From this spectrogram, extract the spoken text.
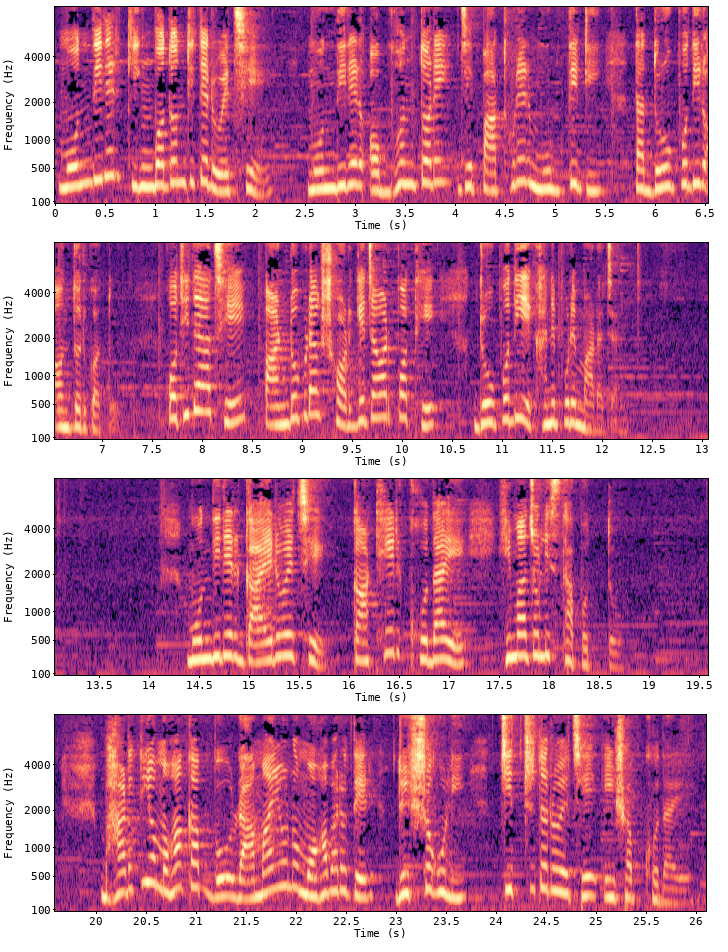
মন্দিরের কিংবদন্তিতে রয়েছে মন্দিরের অভ্যন্তরে যে পাথরের মূর্তিটি তা দ্রৌপদীর অন্তর্গত। কথিত আছে পাণ্ডবরা স্বর্গে যাওয়ার পথে দ্রৌপদী এখানে পড়ে মারা যান। মন্দিরের গায়ে রয়েছে কাঠের খোদায়ে হিমাচলি স্থাপত্য। ভারতীয় মহাকাব্য রামায়ণ ও মহাভারতের দৃশ্যগুলি চিত্রিত রয়েছে এইসব খোদায়ে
